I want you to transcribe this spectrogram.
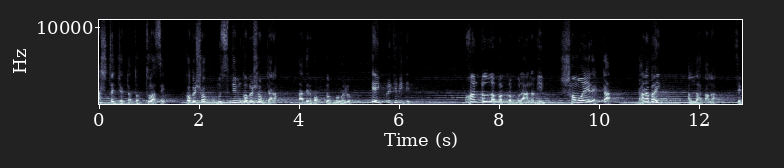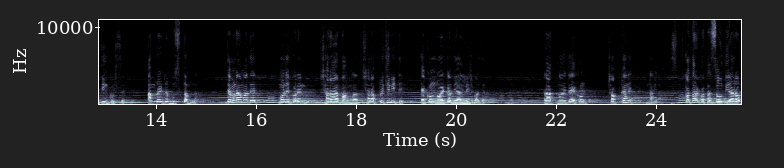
আশ্চর্য একটা তথ্য আছে। গবেষক, মুসলিম গবেষক যারা, তাদের বক্তব্য হলো, এই পৃথিবীতে মহান আল্লাহ পাক রব্বুল আলমিন সময়ের একটা ধারাবাহিক আল্লাহ তালা সেটিং করছেন। আমরা এটা বুঝতাম না। যেমন আমাদের মনে করেন সারা বাংলা, সারা পৃথিবীতে এখন নয়টা বিয়াল্লিশ বাজার। রাত নয়টা এখন সবখানে না। কথার কথা, সৌদি আরব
